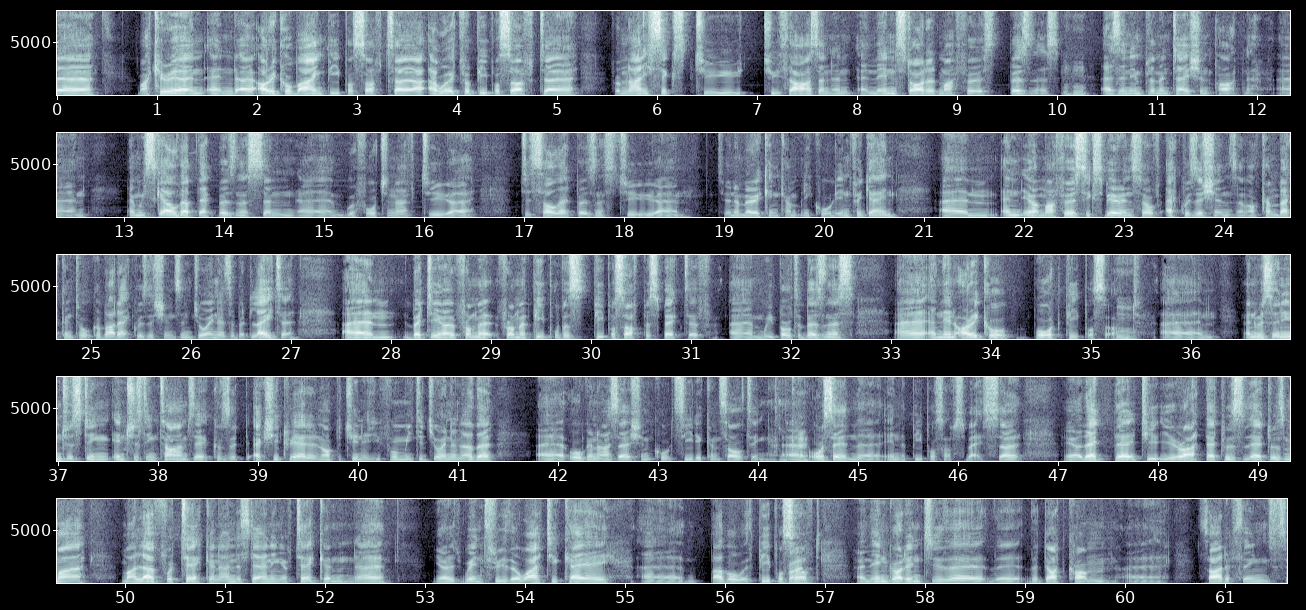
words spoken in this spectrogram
my career and, and Oracle buying PeopleSoft. So I, I worked for PeopleSoft from 96 to 2000 and, and then started my first business mm-hmm. as an implementation partner. Um, and we scaled up that business and um, were fortunate enough to, uh, to sell that business to, um, to an American company called Infogain. Um, and you know, my first experience of acquisitions, and I'll come back and talk about acquisitions and joiners a bit later. Um, but you know, from a from a people PeopleSoft perspective, um, we built a business, uh, and then Oracle bought PeopleSoft. Mm. And it was an interesting, interesting times there because it actually created an opportunity for me to join another uh, organization called Cedar Consulting, uh, okay. uh, also in the in the PeopleSoft space. So, you know, that that you, are right. That was that was my my love for tech and understanding of tech, and uh, you know, went through the Y2K uh, bubble with PeopleSoft, right. and then got into the the the dot com uh, side of things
